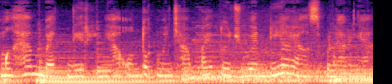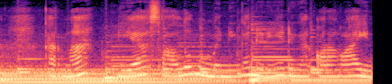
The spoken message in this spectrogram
menghambat dirinya untuk mencapai tujuan dia yang sebenarnya, karena dia selalu membandingkan dirinya dengan orang lain.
